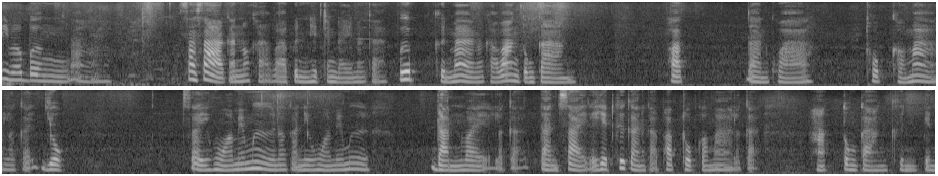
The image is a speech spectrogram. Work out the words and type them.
นี่มาเบิงอ่าซาซากันเนาะค่ะ ว่าเป็นเฮ็ดจังใดนะคะปึ๊บขึ้นมาเนาะคะว่างตรงกลาง พับด้านขวา ทบเข้ามาแล้วก็ยก ใส่หัวแม่มือเนาะค่ะนิ้วหัวแม่มือ ดันไว้แล้วก็ด้านซ้ายก็เฮ็ดคือกันค่ะ พับทบเข้ามาแล้วก็หักตรงกลางขึ้นเป็น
